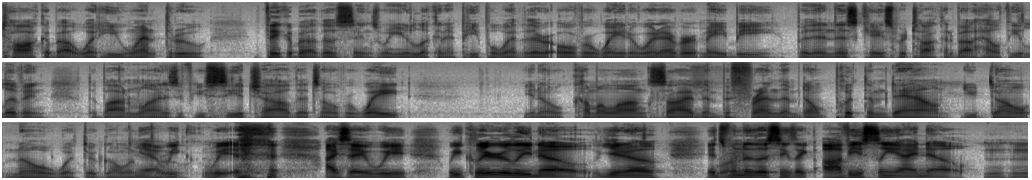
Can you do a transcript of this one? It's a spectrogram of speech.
talk about what he went through, think about those things when you're looking at people, whether they're overweight or whatever it may be. But in this case, we're talking about healthy living. The bottom line is if you see a child that's overweight, you know, come alongside them, befriend them. Don't put them down. You don't know what they're going Yeah, through. Yeah, we we I say we we clearly know, you know? It's one of those things like obviously I know. mm-hmm.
